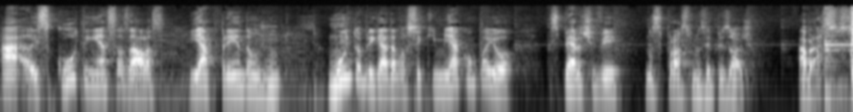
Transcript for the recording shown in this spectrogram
ah, escutem essas aulas e aprendam junto. Muito obrigado a você que me acompanhou. Espero te ver nos próximos episódios. Abraços.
